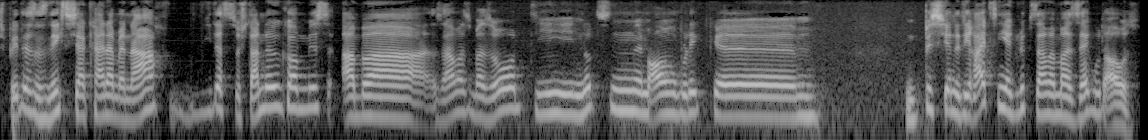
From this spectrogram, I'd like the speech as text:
spätestens nächstes Jahr keiner mehr nach, wie das zustande gekommen ist, aber sagen wir es mal so, die nutzen im Augenblick äh, ein bisschen, die reizen ihr Glück, sagen wir mal, sehr gut aus.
